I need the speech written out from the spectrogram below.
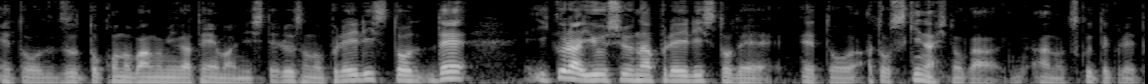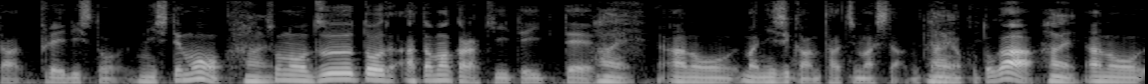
えっと、ずっとこの番組がテーマにしてるそのプレイリストでいくら優秀なプレイリストで、えっと、あと好きな人があの作ってくれたプレイリストにしても、はい。そのずっと頭から聞いていって、はい。あのまあ、2時間経ちましたみたいなことが、はい。あの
